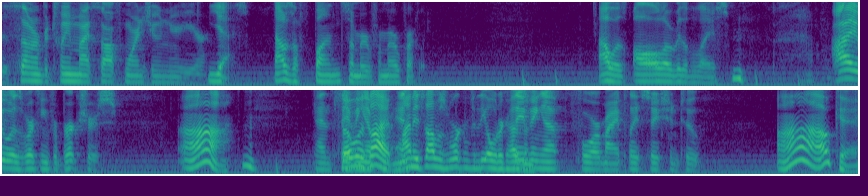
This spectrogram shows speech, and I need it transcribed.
The summer between my sophomore and junior year. Yes, that was a fun summer, if I remember correctly. I was all over the place. I was working for Berkshire's ah, and so saving was up I. and Minus I was working for the older cousin. saving up for my PlayStation 2. Ah, okay.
